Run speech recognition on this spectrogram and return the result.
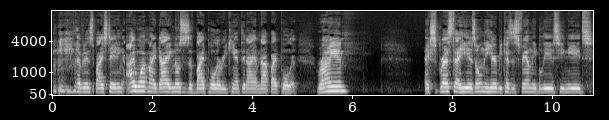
evidenced by stating, I want my diagnosis of bipolar recanted. I am not bipolar. Ryan expressed that he is only here because his family believes he needs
